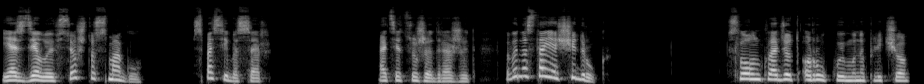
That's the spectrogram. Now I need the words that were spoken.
Я сделаю все, что смогу. Спасибо, сэр. Отец уже дрожит. Вы настоящий друг. Слоун кладет руку ему на плечо.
